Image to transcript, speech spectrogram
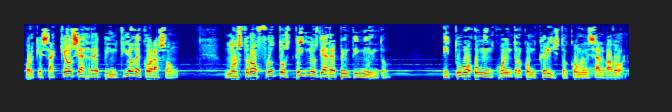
porque Saqueo se arrepintió de corazón, mostró frutos dignos de arrepentimiento y tuvo un encuentro con Cristo, con el Salvador.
